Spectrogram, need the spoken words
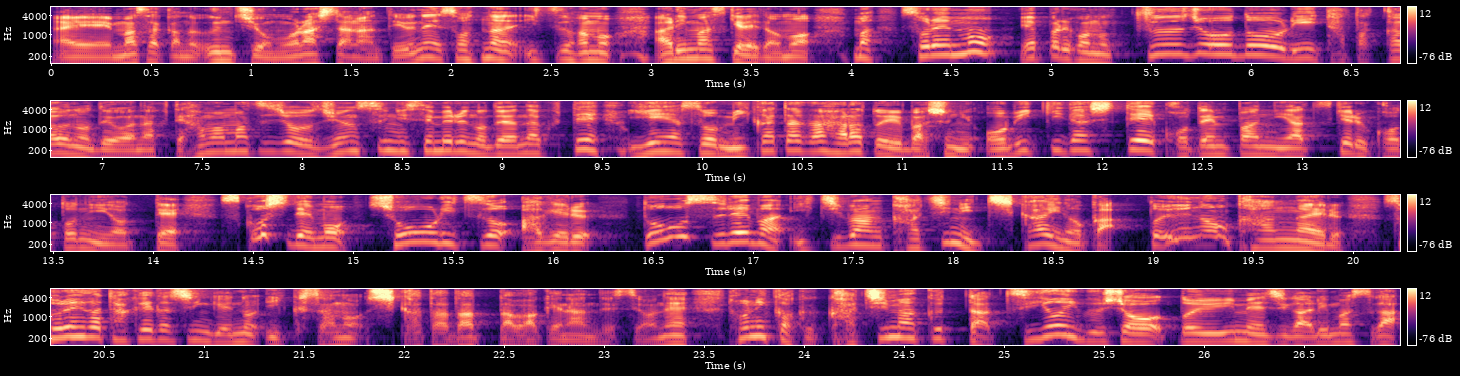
えー、まさかのうんちを漏らしたなんていうね、そんな逸話もありますけれども、まあ、それも、やっぱりこの通常通り戦うのではなくて、浜松城を純粋に攻めるのではなくて、家康を三方ヶ原という場所におびき出して、古典版にやっつけることによって、少しででも勝率を上げる。どうすれば一番勝ちに近いのかというのを考える。それが武田信玄の戦の仕方だったわけなんですよね。とにかく勝ちまくった強い武将というイメージがありますが、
